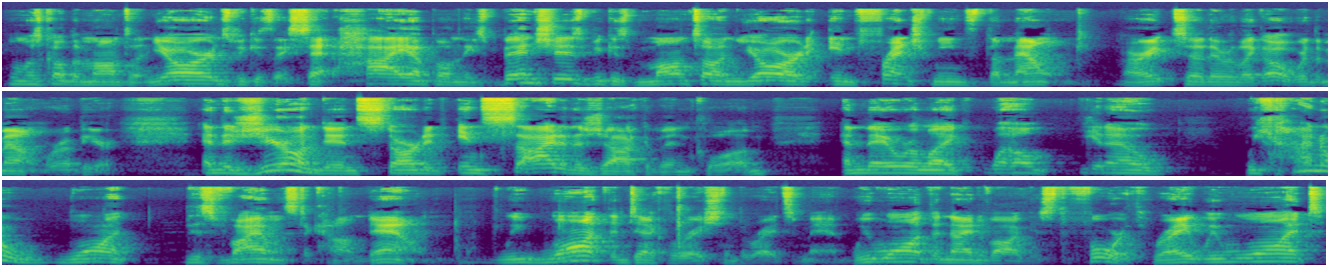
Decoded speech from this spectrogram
One was called the Montagnards because they sat high up on these benches because Montagnard in French means the mountain. All right, so they were like, oh, we're the mountain, we're up here. And the Girondins started inside of the Jacobin Club, and they were like, well, you know, we kind of want this violence to calm down we want the Declaration of the Rights of Man. We want the night of August the 4th, right? We want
